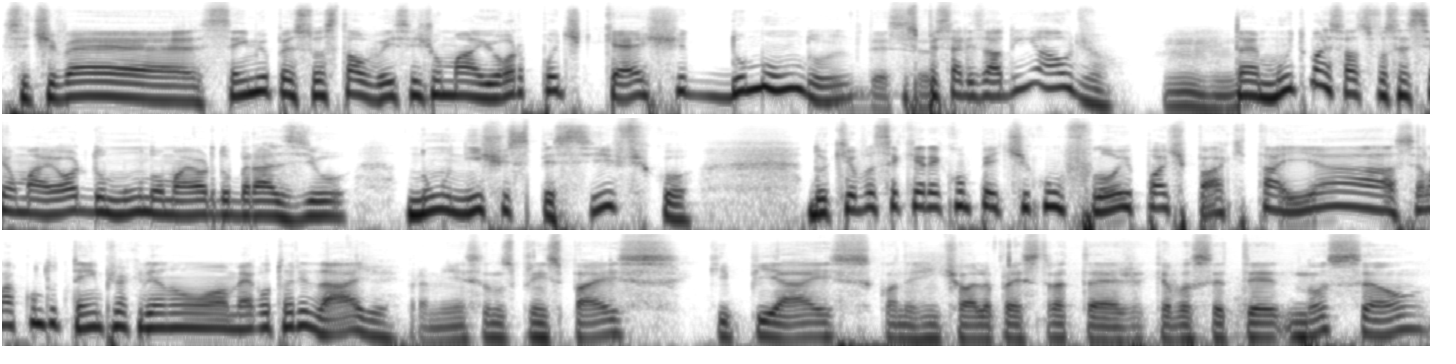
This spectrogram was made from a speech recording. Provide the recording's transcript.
se tiver 100 mil pessoas, talvez seja o maior podcast do mundo Desse... especializado em áudio. Uhum. Então é muito mais fácil você ser o maior do mundo ou o maior do Brasil num nicho específico do que você querer competir com o Flow e Podpah que tá aí há sei lá quanto tempo já criando uma mega autoridade. Para mim esse é um dos principais KPIs quando a gente olha para a estratégia, que é você ter noção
